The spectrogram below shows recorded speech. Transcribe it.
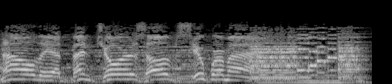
now the adventures of Superman.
